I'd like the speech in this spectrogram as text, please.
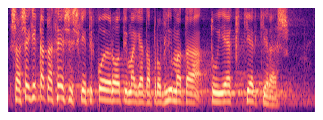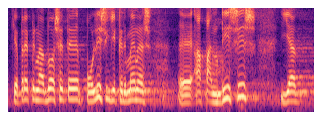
σας έχει καταθέσει σχετικό ερώτημα για τα προβλήματα του ΙΕΚ Κέρκυρας και πρέπει να δώσετε πολύ συγκεκριμένες ε, απαντήσεις για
